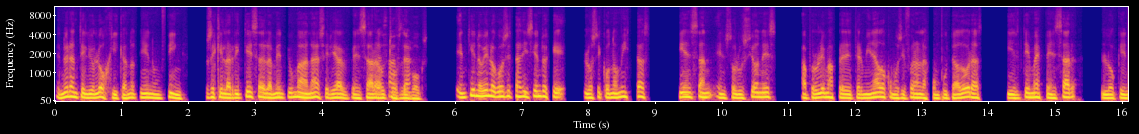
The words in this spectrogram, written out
que no eran teleológicas, no tenían un fin. Entonces que la riqueza de la mente humana sería pensar out of the box. Entiendo bien lo que vos estás diciendo, es que los economistas piensan en soluciones a problemas predeterminados como si fueran las computadoras y el tema es pensar lo que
